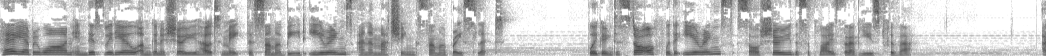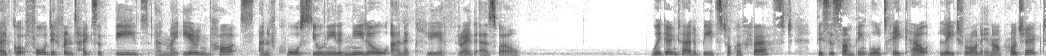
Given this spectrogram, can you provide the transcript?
Hey everyone, in this video I'm going to show you how to make the summer bead earrings and a matching summer bracelet. We're going to start off with the earrings, so I'll show you the supplies that I've used for that. I've got four different types of beads and my earring parts and of course you'll need a needle and a clear thread as well. We're going to add a bead stopper first. This is something we'll take out later on in our project.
